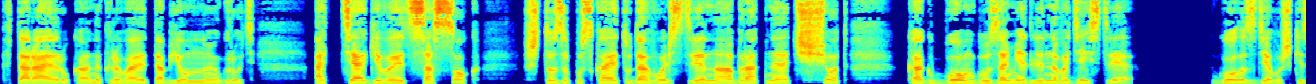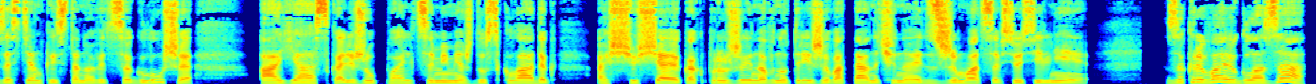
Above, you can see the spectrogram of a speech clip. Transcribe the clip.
Вторая рука накрывает объемную грудь, оттягивает сосок — что запускает удовольствие на обратный отсчет, как бомбу замедленного действия. Голос девушки за стенкой становится глуше, а я скольжу пальцами между складок, ощущая, как пружина внутри живота начинает сжиматься все сильнее. Закрываю глаза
